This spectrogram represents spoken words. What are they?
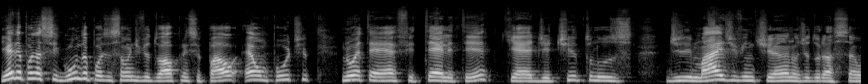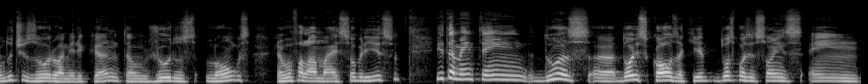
E aí depois a segunda posição individual principal é um put no ETF TLT, que é de títulos de mais de 20 anos de duração do Tesouro americano, então juros longos. Já vou falar mais sobre isso. E também tem duas, uh, dois calls aqui, duas posições em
